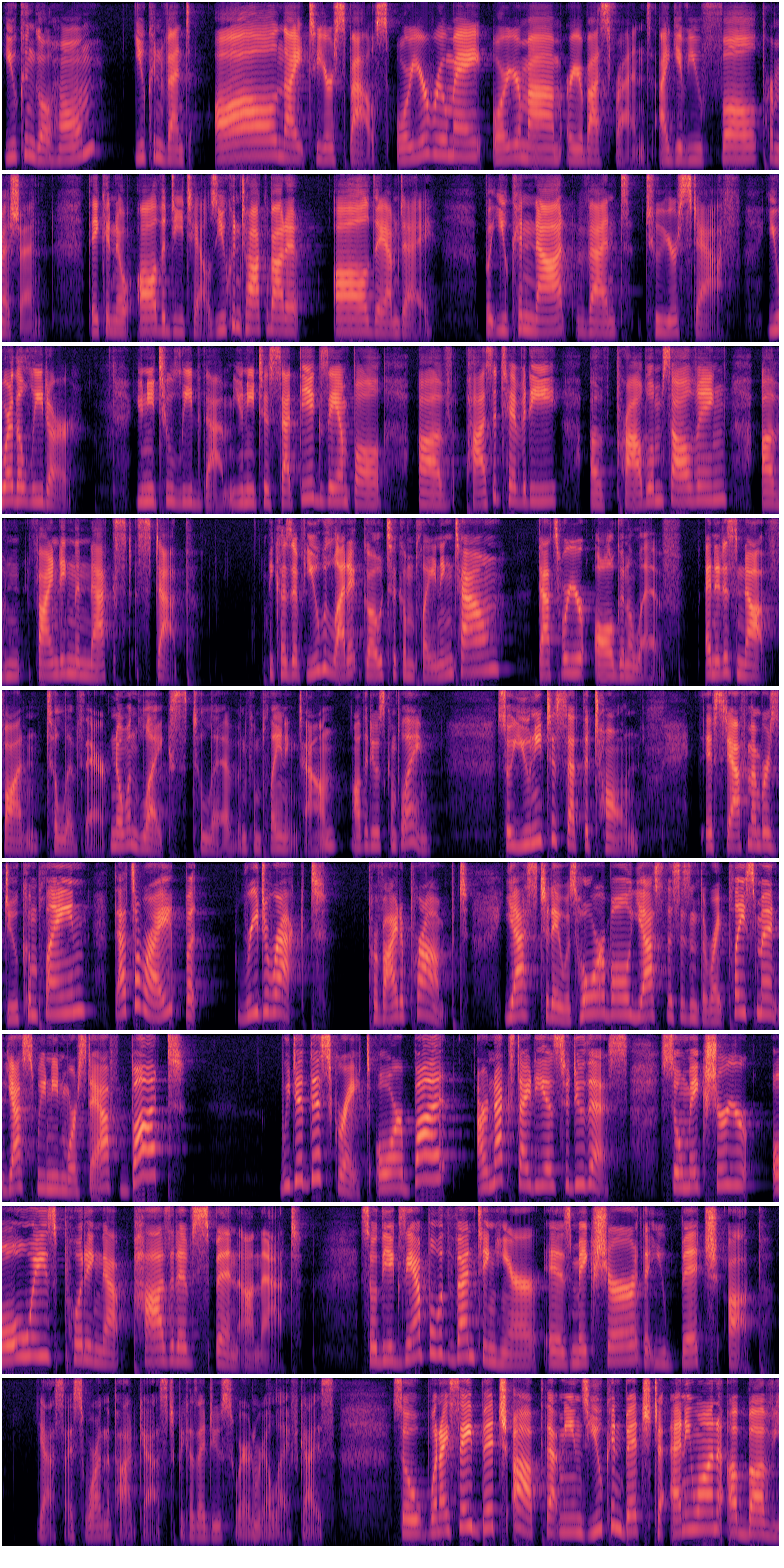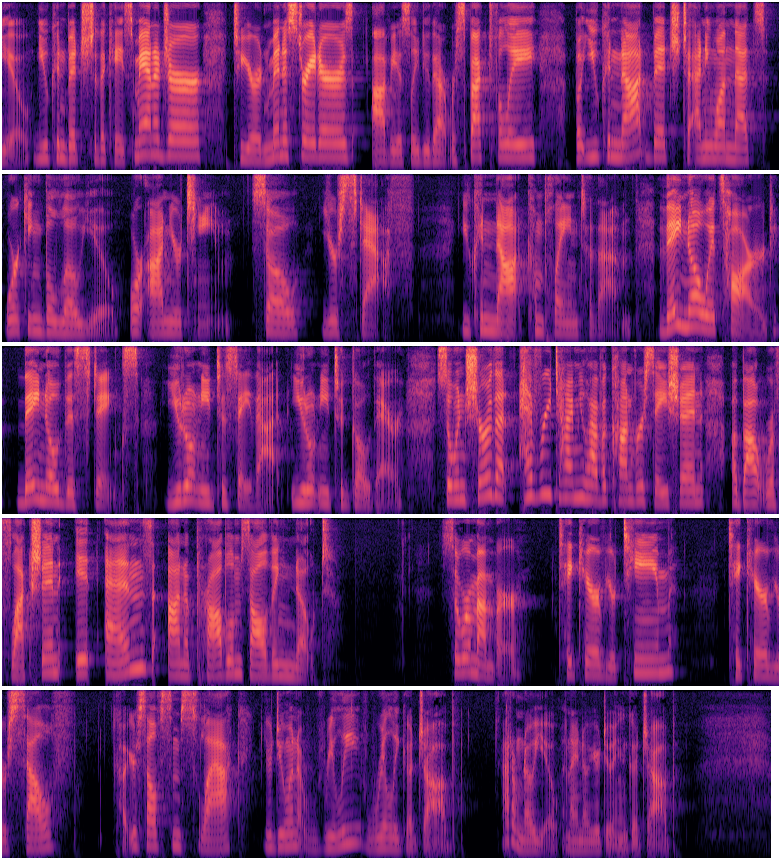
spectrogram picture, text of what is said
You can go home, you can vent all night to your spouse or your roommate or your mom or your best friend. I give you full permission. They can know all the details. You can talk about it all damn day, but you cannot vent to your staff. You are the leader. You need to lead them. You need to set the example of positivity, of problem solving, of finding the next step. Because if you let it go to complaining town, that's where you're all gonna live. And it is not fun to live there. No one likes to live in complaining town. All they do is complain. So you need to set the tone. If staff members do complain, that's all right, but redirect, provide a prompt. Yes, today was horrible. Yes, this isn't the right placement. Yes, we need more staff, but we did this great, or but our next idea is to do this. So make sure you're always putting that positive spin on that. So the example with venting here is make sure that you bitch up. Yes, I swore on the podcast because I do swear in real life, guys. So when I say bitch up, that means you can bitch to anyone above you. You can bitch to the case manager, to your administrators, obviously do that respectfully, but you cannot bitch to anyone that's working below you or on your team. So your staff. You cannot complain to them. They know it's hard. They know this stinks. You don't need to say that. You don't need to go there. So ensure that every time you have a conversation about reflection, it ends on a problem solving note. So remember take care of your team, take care of yourself, cut yourself some slack. You're doing a really, really good job. I don't know you, and I know you're doing a good job.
